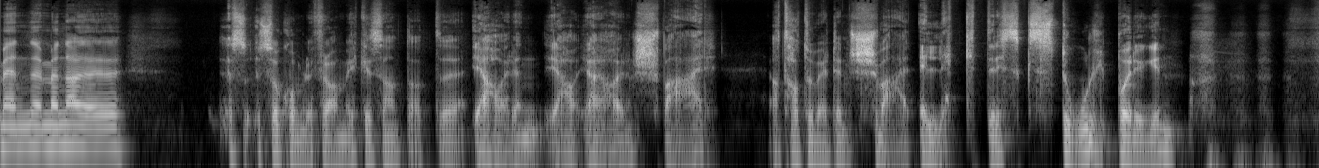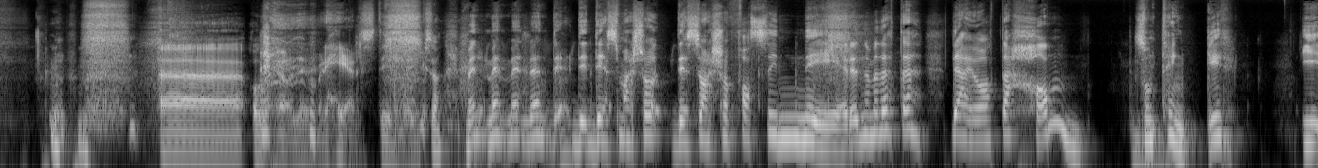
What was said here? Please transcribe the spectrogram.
men, men eh, så, så, kommer det fram ikke sant, at eh, jeg har en, jeg har, jeg har en svær Jeg har tatovert en svær elektrisk stol på ryggen. uh, og det ble helt stille. ikke sant? Men, men, men det, det, som så, det, som er så, fascinerende med dette, det er jo at det er han som tenker i,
